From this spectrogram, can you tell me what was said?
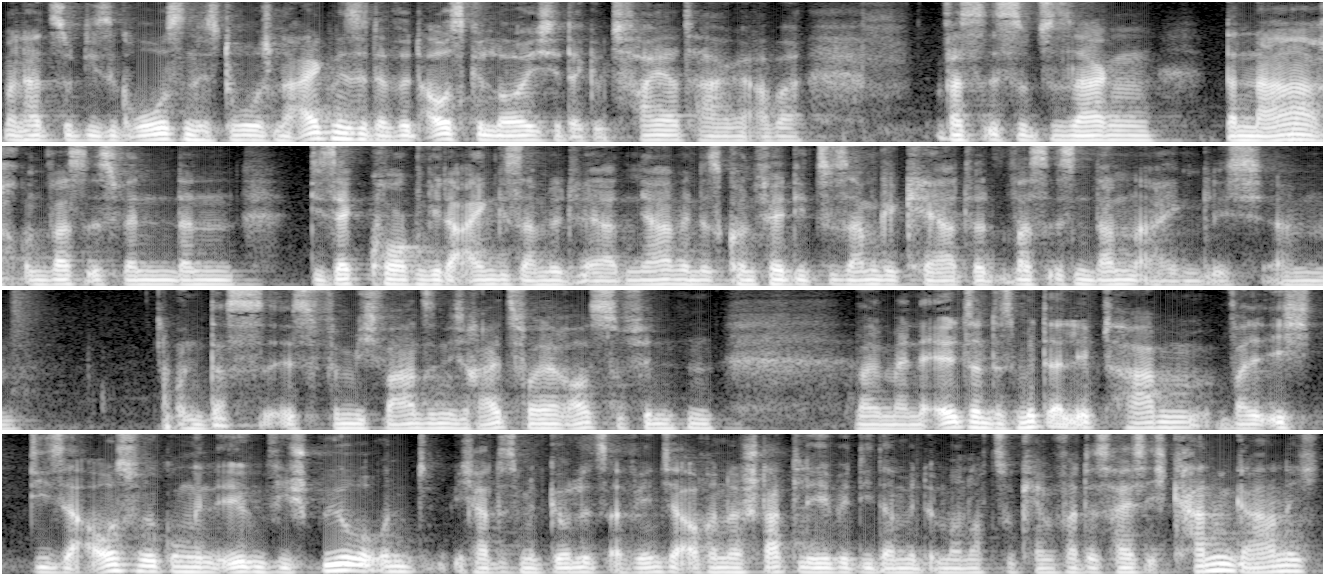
Man hat so diese großen historischen Ereignisse, da wird ausgeleuchtet, da gibt's Feiertage, aber was ist sozusagen danach und was ist, wenn dann die Sektkorken wieder eingesammelt werden, ja, wenn das Konfetti zusammengekehrt wird, was ist denn dann eigentlich? Ähm, und das ist für mich wahnsinnig reizvoll herauszufinden, weil meine Eltern das miterlebt haben, weil ich diese Auswirkungen irgendwie spüre und ich hatte es mit Görlitz erwähnt, ja auch in der Stadt lebe, die damit immer noch zu kämpfen hat. Das heißt, ich kann gar nicht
